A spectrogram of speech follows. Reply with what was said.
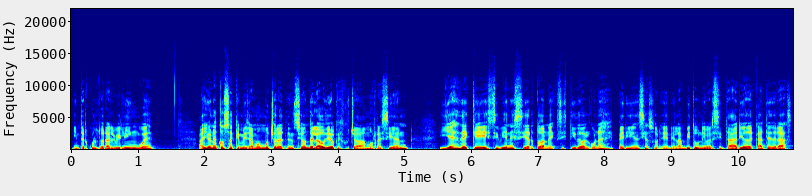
intercultural bilingüe. Hay una cosa que me llamó mucho la atención del audio que escuchábamos recién, y es de que si bien es cierto han existido algunas experiencias en el ámbito universitario de cátedras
